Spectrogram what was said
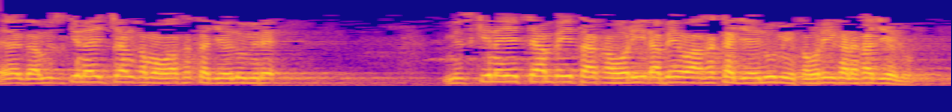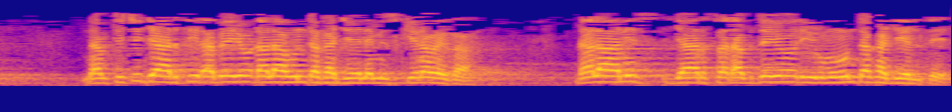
eega miskiina jechaan kama waa kakka mire miskiina jechaan beeytaa ka horii dhabee waa kakka jeeluumi ka horii kana kajeelu namtichi jaartii dhabee yoo dhalaa hunda kajeele miskiina weegaa dhalaanis jaarsa dhabde yoo dhiiruma hunda kajeelte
